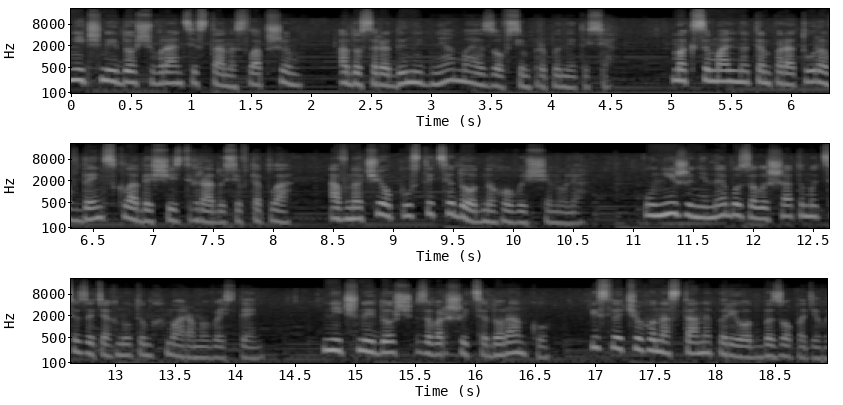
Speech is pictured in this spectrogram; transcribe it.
Нічний дощ вранці стане слабшим, а до середини дня має зовсім припинитися. Максимальна температура в день складе 6 градусів тепла, а вночі опуститься до 1 вище нуля. У небо залишатиметься затягнутим хмарами весь день. Нічний дощ завершиться до ранку, після чого настане період без опадів.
